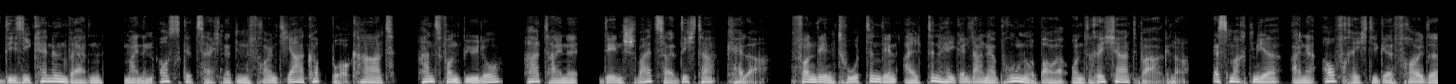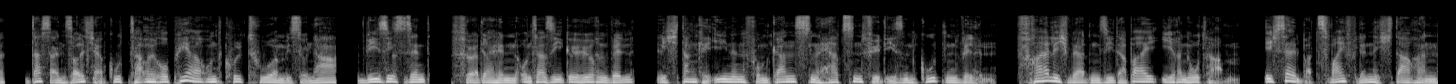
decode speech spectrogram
die Sie kennen werden, meinen ausgezeichneten Freund Jakob Burckhardt, Hans von Bülow, Harteine, den Schweizer Dichter Keller, von den Toten den alten Hegelaner Bruno Bauer und Richard Wagner. Es macht mir eine aufrichtige Freude, dass ein solcher guter Europäer und Kulturmissionar, wie Sie es sind, förderhin unter Sie gehören will. Ich danke Ihnen vom ganzen Herzen für diesen guten Willen. Freilich werden Sie dabei Ihre Not haben. Ich selber zweifle nicht daran,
